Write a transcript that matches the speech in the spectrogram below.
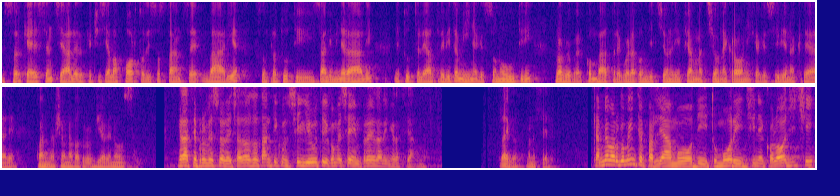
che è essenziale perché ci sia l'apporto di sostanze varie, soprattutto i sali minerali e tutte le altre vitamine che sono utili proprio per combattere quella condizione di infiammazione cronica che si viene a creare quando c'è una patologia venosa. Grazie professore, ci ha dato tanti consigli utili come sempre, la ringraziamo. Prego, buonasera. Cambiamo argomento e parliamo di tumori ginecologici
